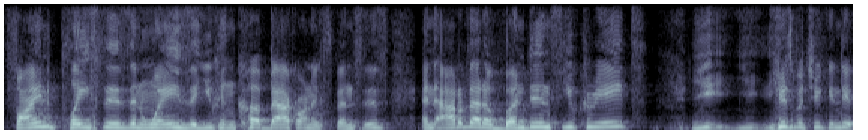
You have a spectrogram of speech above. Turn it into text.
Find places and ways that you can cut back on expenses. And out of that abundance you create, you, you, here's what you can do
